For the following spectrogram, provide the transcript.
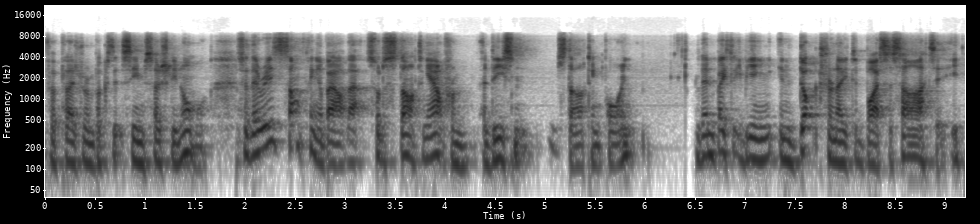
for pleasure and because it seems socially normal. So there is something about that sort of starting out from a decent starting point, then basically being indoctrinated by society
